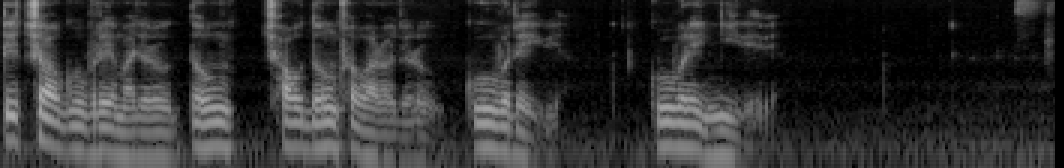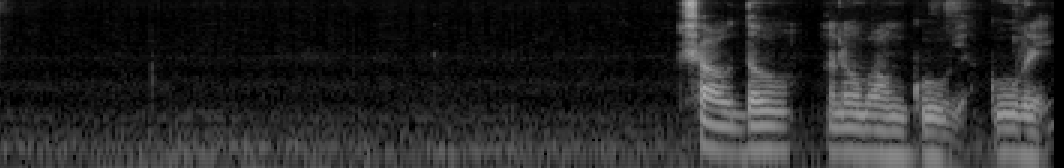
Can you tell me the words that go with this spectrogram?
169ပဋိတ်မှာကျတော့3 6 3ထွက်သွားတော့ကျတော့9ပဋိတ်ဗျ9ပဋိတ်ညှိတယ်ဗျ6 3နှလုံးပေါင်း9ဗျ9ပဋိတ်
